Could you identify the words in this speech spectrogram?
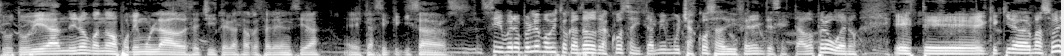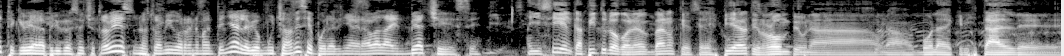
youtubeando y no encontramos por ningún lado ese chiste que hace referencia. Este, así que quizás Sí, bueno, pero lo hemos visto cantando otras cosas y también muchas cosas de diferentes estados. Pero bueno, este, el que quiera ver más oeste, que vea la película 18 otra vez. Nuestro amigo René Manteñal la vio muchas veces porque la tenía grabada en VHS. Y sigue el capítulo con el Burns que se despierta y rompe una, una bola de cristal de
